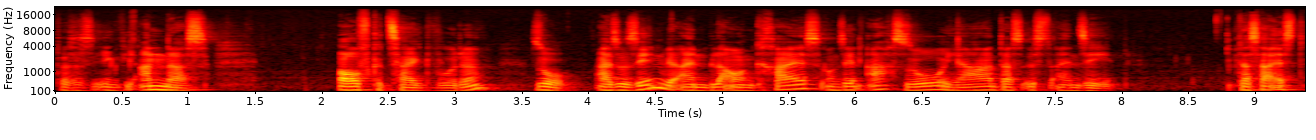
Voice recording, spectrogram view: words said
dass es irgendwie anders aufgezeigt wurde, So, also sehen wir einen blauen Kreis und sehen, ach so, ja, das ist ein See. Das heißt,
